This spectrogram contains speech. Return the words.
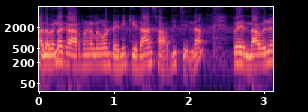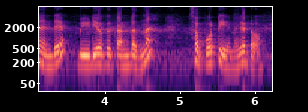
പല പല കാരണങ്ങൾ കൊണ്ട് എനിക്ക് ഇടാൻ സാധിച്ചില്ല. ഇപ്പോൾ എല്ലാവരും എന്റെ വീഡിയോ ഒക്കെ കണ്ടെന്ന് സപ്പോർട്ട് ചെയ്യണം കേട്ടോ.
